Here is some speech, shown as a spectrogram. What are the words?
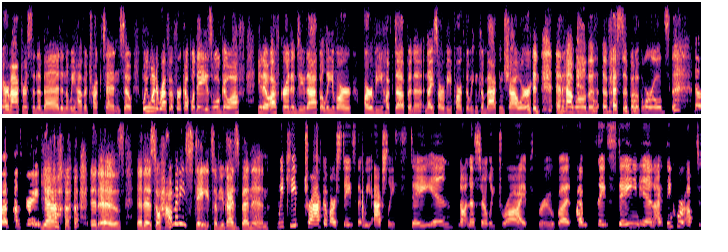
air mattress and the bed and then we have a truck tent. And so if we want to rough it for a couple of days we'll go off you know off grid and do that but leave our rv hooked up in a nice rv park that we can come back and shower and and have all the the best of both worlds. No, that sounds great. yeah it is. It is. So how many states have you guys been in? We keep track of our states that we actually stay in, not necessarily drive through, but I would say staying in, I think we're up to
